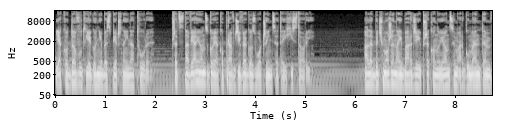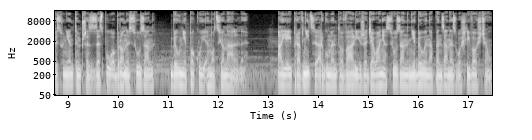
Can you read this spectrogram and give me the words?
jako dowód jego niebezpiecznej natury, przedstawiając go jako prawdziwego złoczyńcę tej historii. Ale być może najbardziej przekonującym argumentem wysuniętym przez zespół obrony Susan był niepokój emocjonalny – a jej prawnicy argumentowali, że działania Susan nie były napędzane złośliwością,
